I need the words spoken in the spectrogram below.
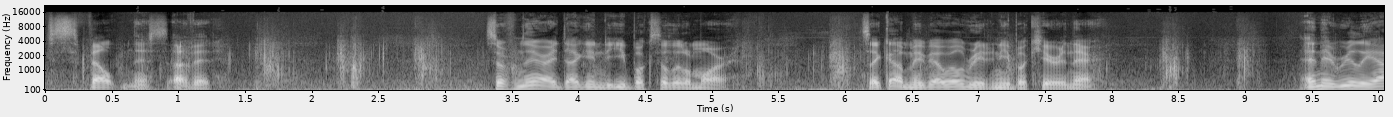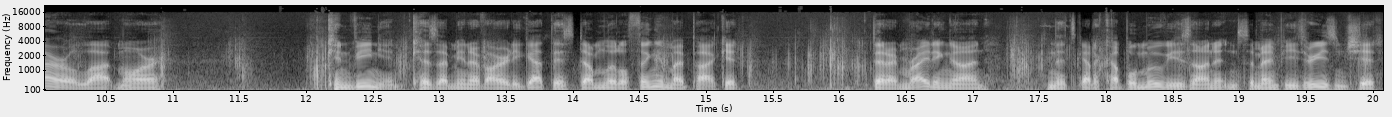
svelteness of it so from there i dug into ebooks a little more it's like oh maybe i will read an ebook here and there and they really are a lot more convenient because I mean, I've already got this dumb little thing in my pocket that I'm writing on, and it's got a couple movies on it and some MP3s and shit.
